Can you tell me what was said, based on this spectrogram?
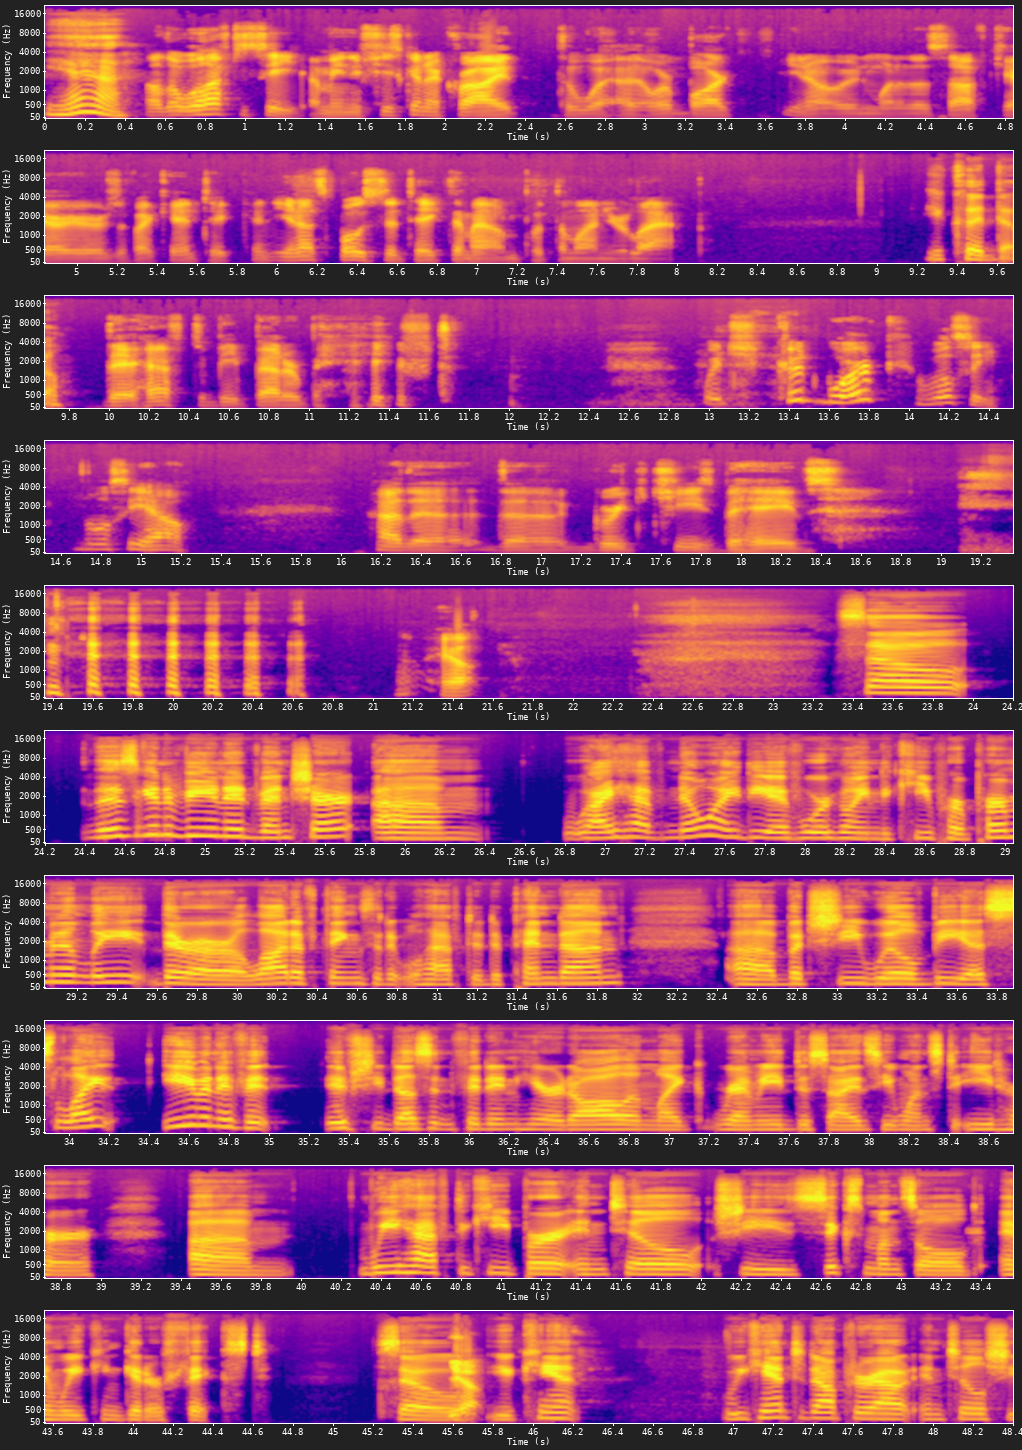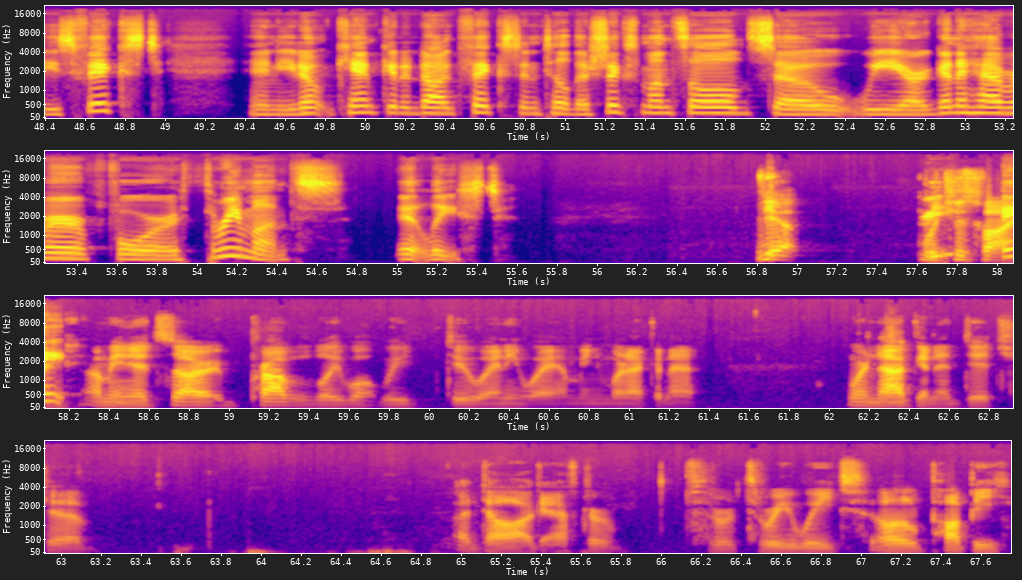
Yeah. Although we'll have to see. I mean, if she's going to cry the way or bark, you know, in one of those soft carriers, if I can't take, and you're not supposed to take them out and put them on your lap. You could, though. They have to be better behaved, which could work. We'll see. We'll see how how the the Greek cheese behaves. Yeah. So this is going to be an adventure. Um, I have no idea if we're going to keep her permanently. There are a lot of things that it will have to depend on, uh, but she will be a slight. Even if it if she doesn't fit in here at all, and like Remy decides he wants to eat her, um, we have to keep her until she's six months old, and we can get her fixed. So Yeah. you can't we can't adopt her out until she's fixed and you don't can't get a dog fixed until they're six months old so we are going to have her for three months at least Yeah. Which is fine. I mean, it's our, probably what we do anyway. I mean, we're not gonna we're not gonna ditch a a dog after th- three weeks. A little puppy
